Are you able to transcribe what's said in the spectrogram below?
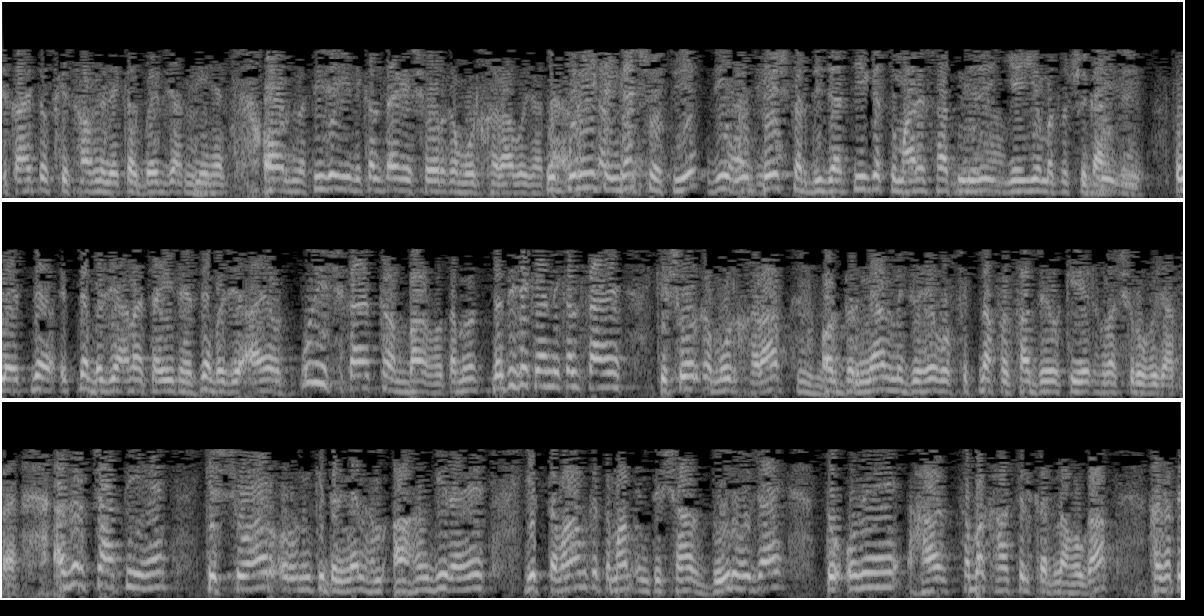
شکایتیں اس کے سامنے لے کر بیٹھ جاتی ہیں اور نتیجہ یہ نکلتا ہے کہ شوہر کا موڈ خراب ہو جاتا ہے۔ پوری ایک انڈیکس ہوتی ہے جی ہاں پیش کر دی جاتی ہے کہ تمہارے ساتھ میری یہ یہ مطلب شکایت ہے۔ تمہیں اتنے اتنے بجے آنا چاہیے تھا اتنے بجے آئے اور پوری شکایت کا انبار ہوتا ہے۔ نتیجہ کیا نکلتا ہے؟ کہ کا موڈ خراب اور درمیان میں جو ہے وہ فتنہ فساد جو کریٹ ہونا شروع ہو جاتا ہے۔ اگر چاہتی ہیں کہ شوہر اور ان کے درمیان ہم آہنگی رہے یہ تمام کے تمام انتشار دور ہو جائے تو انہیں سبق حاصل کرنا ہوگا۔ حضرت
